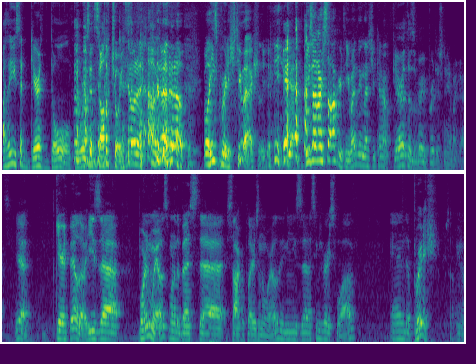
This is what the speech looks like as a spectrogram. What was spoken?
I thought you said Gareth Dole, who works at Softchoice. No, no, no, no, no, no. Well, he's British too, actually. Yeah. He's on our soccer team. I think that should count. Gareth is a very British name, I guess. Yeah. Gareth Bale, though. He's uh, born in Wales, one of the best uh, soccer players in the world, and he's uh, seems very suave and uh, British. So, you know,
